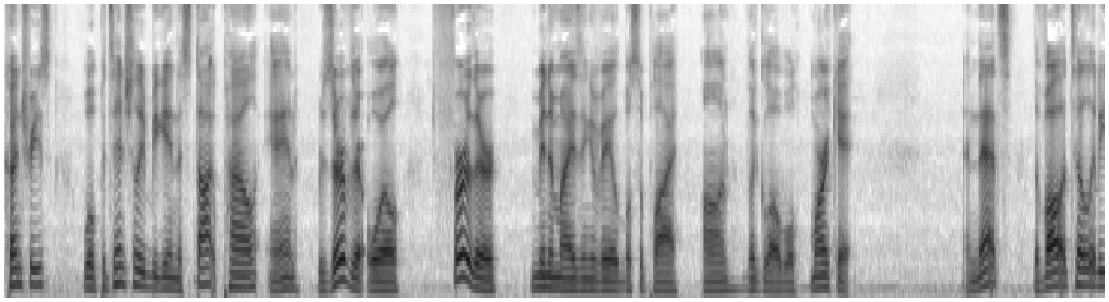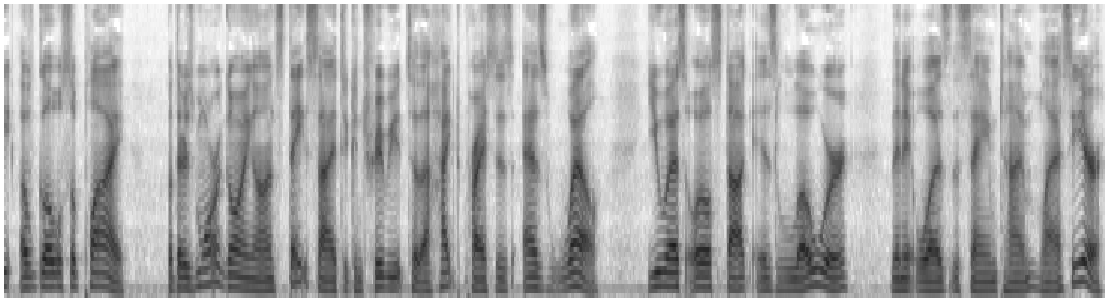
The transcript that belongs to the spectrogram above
Countries will potentially begin to stockpile and reserve their oil, further minimizing available supply on the global market. And that's the volatility of global supply. But there's more going on stateside to contribute to the hiked prices as well. U.S. oil stock is lower than it was the same time last year,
